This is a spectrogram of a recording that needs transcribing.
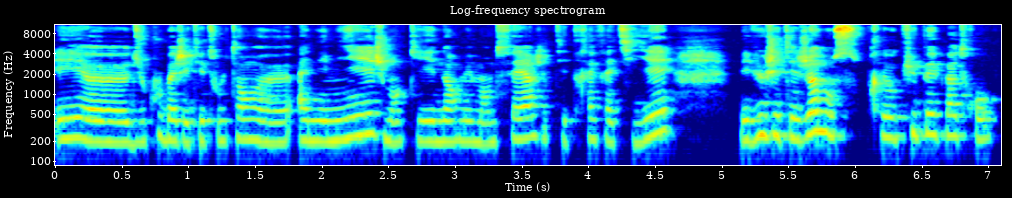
et euh, du coup, bah, j'étais tout le temps euh, anémiée, je manquais énormément de fer, j'étais très fatiguée. Mais vu que j'étais jeune, on se préoccupait pas trop.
